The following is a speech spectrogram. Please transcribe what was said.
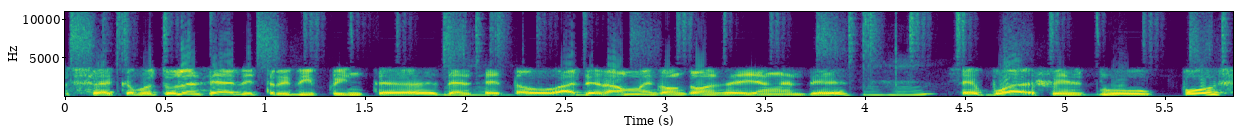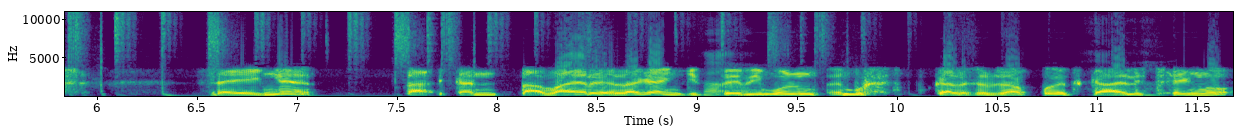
saya, kebetulan saya ada 3D printer dan Hmm. saya tahu ada ramai kawan-kawan saya yang ada. Saya buat Facebook post. Saya ingat takkan tak viral lah kan. Kita Uh-uh. ni pun bukanlah siapa-siapa. Sekali tengok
